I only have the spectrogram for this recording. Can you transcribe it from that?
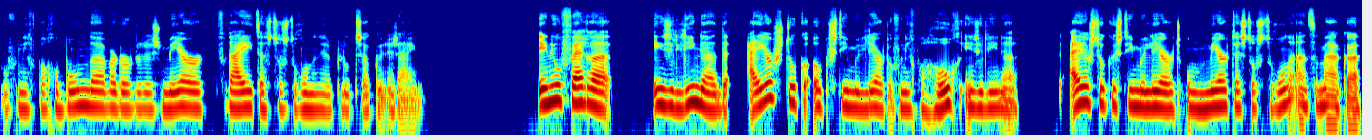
of in ieder geval gebonden, waardoor er dus meer vrije testosteron in het bloed zou kunnen zijn. In hoeverre insuline de eierstokken ook stimuleert, of in ieder geval hoog insuline de eierstokken stimuleert om meer testosteron aan te maken,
